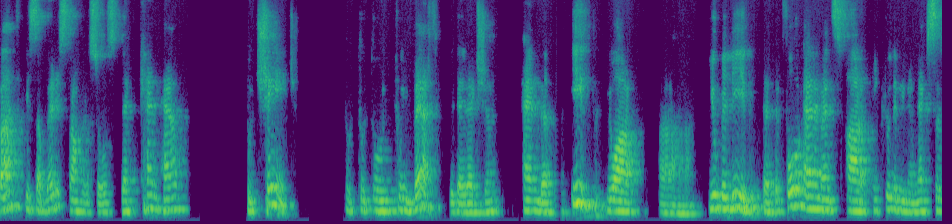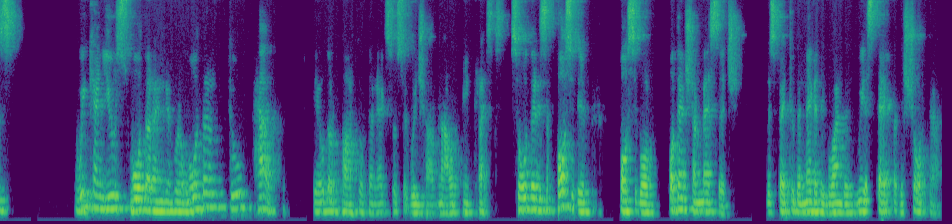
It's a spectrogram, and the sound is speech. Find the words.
but it's a very strong resource that can help to change, to, to, to, to invert the direction and if you are, uh, you believe that the four elements are included in a nexus, we can use water and water to help the other part of the nexus which are now in crisis. So there is a positive possible potential message respect to the negative one that we expect at the short term.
